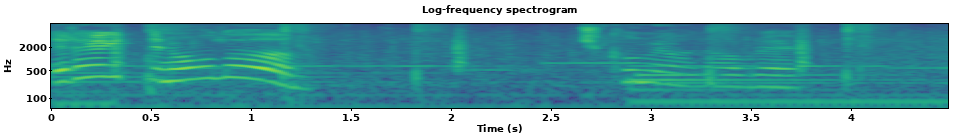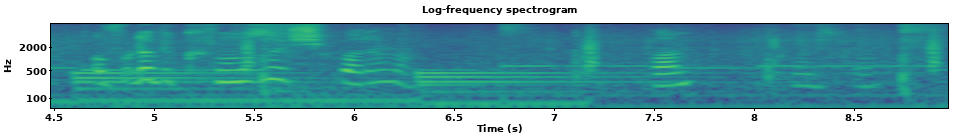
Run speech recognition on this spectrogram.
Nereye gittin oğlum? Çıkılmıyor hala oraya. Of burada bir kırmızı ışık var ama. Lan Neyse.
